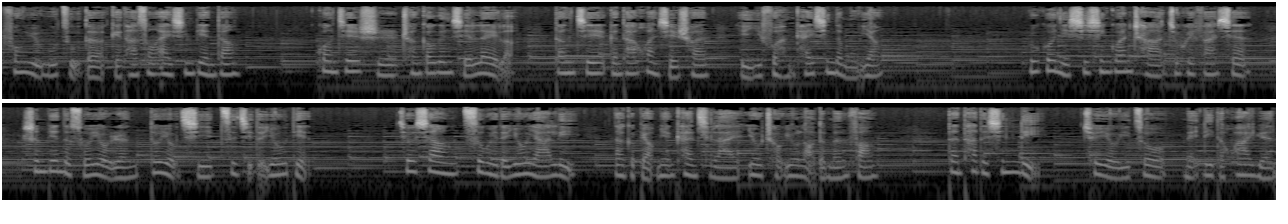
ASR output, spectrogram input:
风雨无阻的给他送爱心便当。逛街时穿高跟鞋累了。当街跟他换鞋穿，也一副很开心的模样。如果你细心观察，就会发现，身边的所有人都有其自己的优点。就像刺猬的优雅里那个表面看起来又丑又老的门房，但他的心里却有一座美丽的花园。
